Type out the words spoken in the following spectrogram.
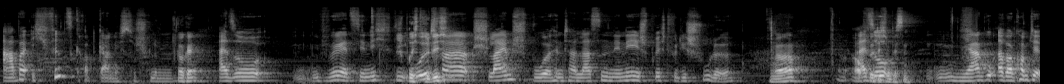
aber ich finde es gerade gar nicht so schlimm. Okay. Also ich will jetzt hier nicht die Ultra-Schleimspur hinterlassen. Nee, nee, spricht für die Schule. Ja, auch also, ein bisschen. Ja, gut, aber kommt ja,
